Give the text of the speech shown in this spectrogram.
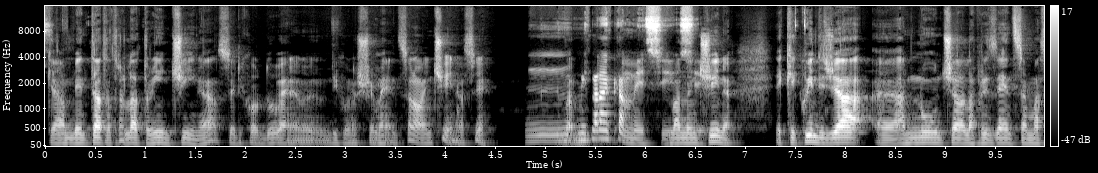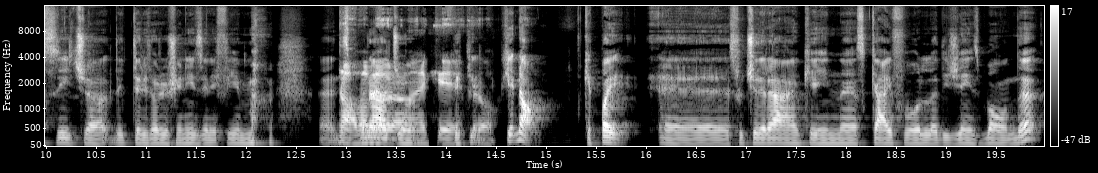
che è ambientata tra l'altro in Cina, se ricordo bene, dico una scemenza, no, in Cina, sì. Mm, mi pare anche a me, sì. Vanno sì. in Cina e che quindi già eh, annuncia la presenza massiccia del territorio cinese nei film eh, di no, vabbè, non è che, perché, però... che, no, che poi eh, succederà anche in Skyfall di James Bond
